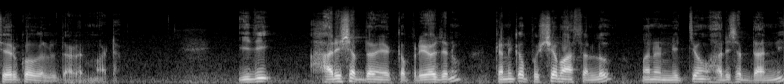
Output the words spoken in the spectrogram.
చేరుకోగలుగుతాడనమాట ఇది హరిశబ్దం యొక్క ప్రయోజనం. కనుక పుష్యమాసంలో మనం నిత్యం హరిశబ్దాన్ని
